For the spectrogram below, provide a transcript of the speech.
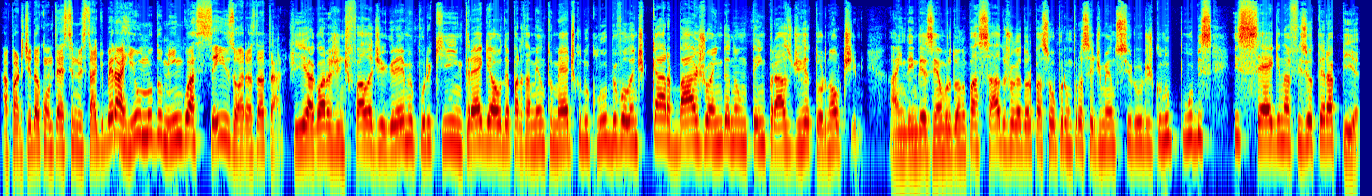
A partida acontece no estádio Beira-Rio no domingo às 6 horas da tarde. E agora a gente fala de Grêmio porque entregue ao departamento médico do clube, o volante Carbajo ainda não tem prazo de retorno ao time. Ainda em dezembro do ano passado, o jogador passou por um procedimento cirúrgico no pubis e segue na fisioterapia.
